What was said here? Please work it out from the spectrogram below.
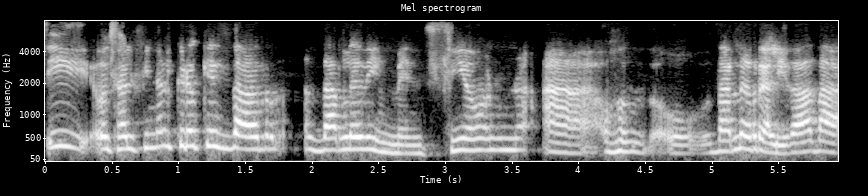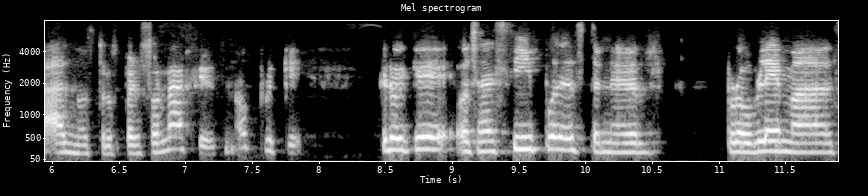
Sí, o sea, al final creo que es dar, darle dimensión a, o, darle realidad a, nuestros personajes, ¿no? Porque creo que, o sea, sí puedes tener problemas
